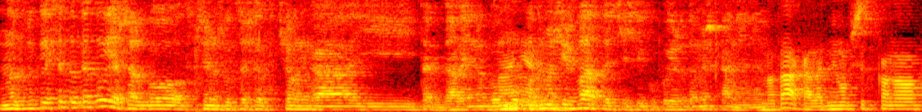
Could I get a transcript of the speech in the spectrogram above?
No zwykle się dogadujesz albo od czynszu coś odciąga i tak dalej, no bo No podnosisz wartość, jeśli kupujesz do mieszkania, nie? No tak, ale mimo wszystko no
